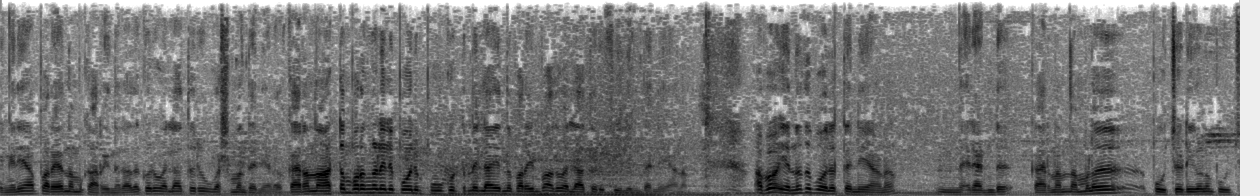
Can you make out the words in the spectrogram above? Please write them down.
എങ്ങനെയാണ് പറയാൻ നമുക്ക് അറിയുന്നത് അതൊക്കെ ഒരു വല്ലാത്തൊരു വിഷമം തന്നെയാണ്. കാരണം നാട്ടുംപുറങ്ങളിൽ പോലും പൂ കിട്ടുന്നില്ല എന്ന് പറയുമ്പോൾ അത് വല്ലാത്തൊരു ഫീലിംഗ് തന്നെയാണ്. അപ്പോൾ എന്നതുപോലെ തന്നെയാണ് രണ്ട്. കാരണം നമ്മൾ പൂച്ചെടികളും പൂച്ച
